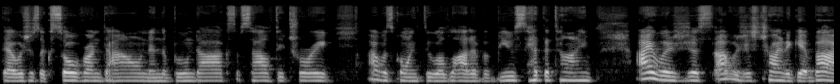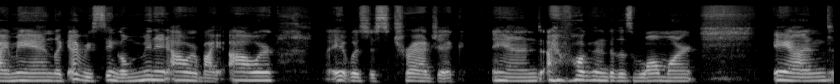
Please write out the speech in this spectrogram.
that was just like so run down in the boondocks of South Detroit. I was going through a lot of abuse at the time. I was just, I was just trying to get by, man, like every single minute, hour by hour. It was just tragic. And I walked into this Walmart and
